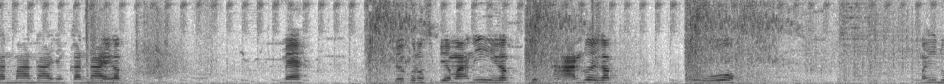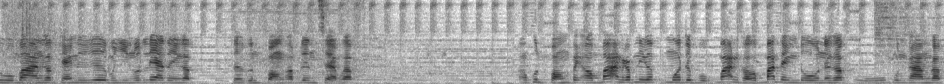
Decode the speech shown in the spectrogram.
กันบ้านได้ยังกันได้ครับแม่เจอโคโนสเปียมานี่ครับยึดฐานด้วยครับโอ้ไม่ดูบ้านครับแข็งเยอะๆมายิงรถแรกตัวเองครับเจอคุณป๋องครับเล่นแสบครับเอาคุณป๋องไปเอาบ้านครับนี่ครับมัวแต่บุกบ้านเขาครับบ้านแตงโดนนะครับโอ้คุณคามครับ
